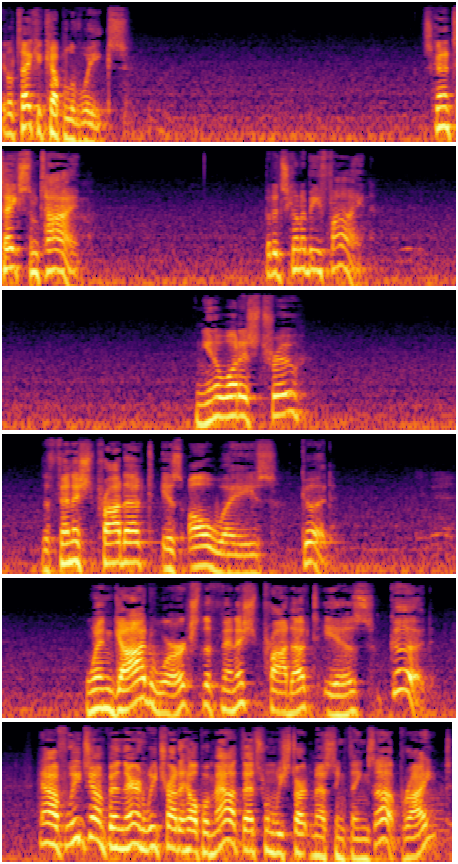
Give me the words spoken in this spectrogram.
It'll take a couple of weeks. It's going to take some time, but it's going to be fine. And you know what is true? The finished product is always good. When God works, the finished product is good. Now, if we jump in there and we try to help him out, that's when we start messing things up, right?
